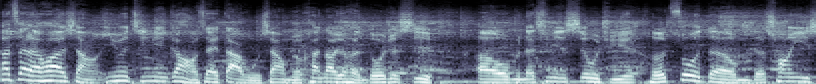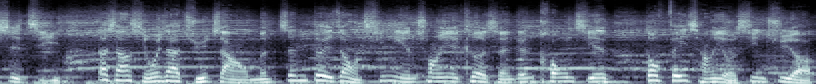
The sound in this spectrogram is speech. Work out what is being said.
那再来的话，想因为今年刚好在大鼓山，我们有看到有很多就是呃我们的青年事务局合作的我们的创意市集。那想请问一下局长，我们针对这种青年创业课程跟空间都非常有兴趣哦。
